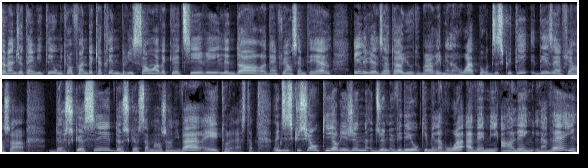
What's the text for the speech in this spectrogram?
Semaine, je t'ai invité au microphone de Catherine Brisson avec euh, Thierry Lindor d'Influence MTL et le réalisateur youtubeur Émile Roy pour discuter des influenceurs, de ce que c'est, de ce que ça mange en hiver et tout le reste. Une discussion qui origine d'une vidéo qu'Émile Roy avait mis en ligne la veille.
